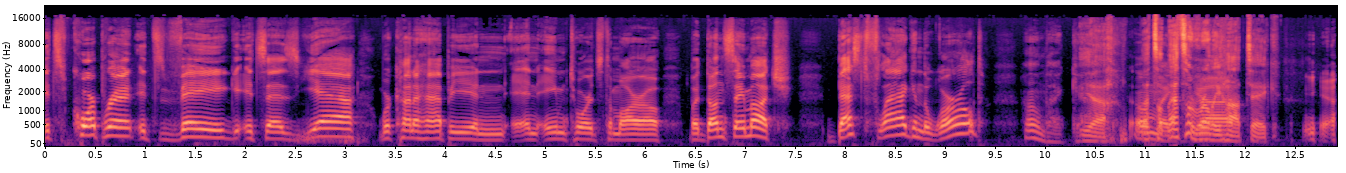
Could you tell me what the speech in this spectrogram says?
it's corporate. It's vague. It says, "Yeah, we're kind of happy and and aim towards tomorrow," but doesn't say much. Best flag in the world? Oh my god! Yeah, Oh that's a, my that's a really hot take. Yeah.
